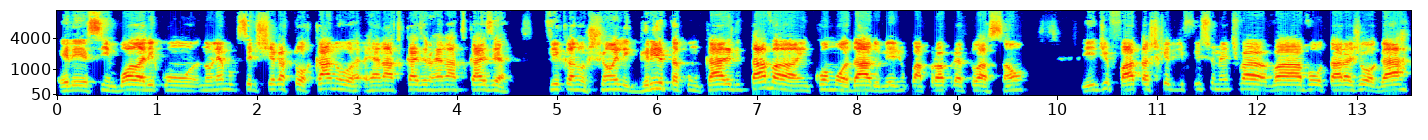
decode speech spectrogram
ele se embola ali com. Não lembro se ele chega a tocar no Renato Kaiser. O Renato Kaiser fica no chão, ele grita com o cara, ele estava incomodado mesmo com a própria atuação e, de fato, acho que ele dificilmente vai, vai voltar a jogar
